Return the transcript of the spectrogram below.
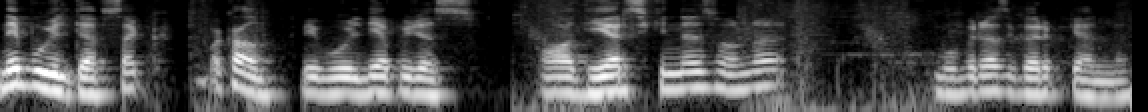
Ne build yapsak? Bakalım bir build yapacağız. Aa diğer skinden sonra bu biraz garip geldi.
